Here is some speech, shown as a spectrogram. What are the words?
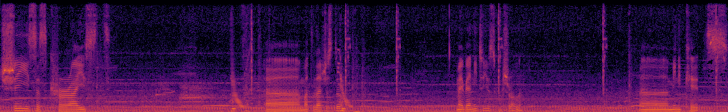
Jesus Christ. Um, what did I just do? Maybe I need to use the controller. Uh, mini kits.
